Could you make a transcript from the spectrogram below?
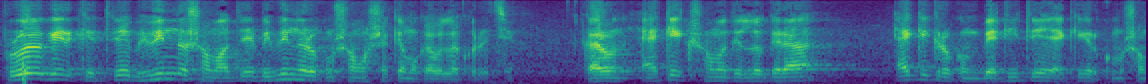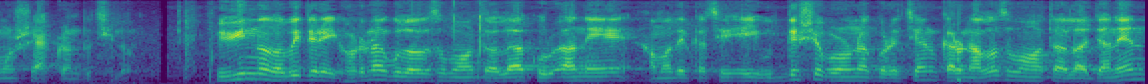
প্রয়োগের ক্ষেত্রে বিভিন্ন সমাজে বিভিন্ন রকম সমস্যাকে মোকাবেলা করেছে। কারণ এক এক সমাজের লোকেরা এক এক রকম ব্যাধিতে এক এক রকম সমস্যায় আক্রান্ত ছিল। বিভিন্ন নবীদের এই ঘটনাগুলো আল্লাহ সুহামতাল্লাহ কুরআনে আমাদের কাছে এই উদ্দেশ্যে বর্ণনা করেছেন। কারণ আল্লাহ সুহামতাল্লাহ জানেন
